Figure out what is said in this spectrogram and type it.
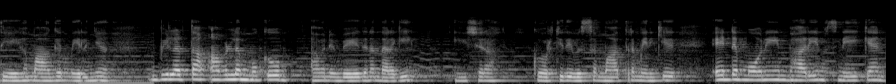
ദേഹമാകെ മെലിഞ്ഞ് വിളർത്ത അവളുടെ മുഖവും അവന് വേദന നൽകി. ഈശ്വര കുറച്ച് ദിവസം മാത്രം എനിക്ക് എന്റെ മോനെയും ഭാര്യയും സ്നേഹിക്കാൻ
